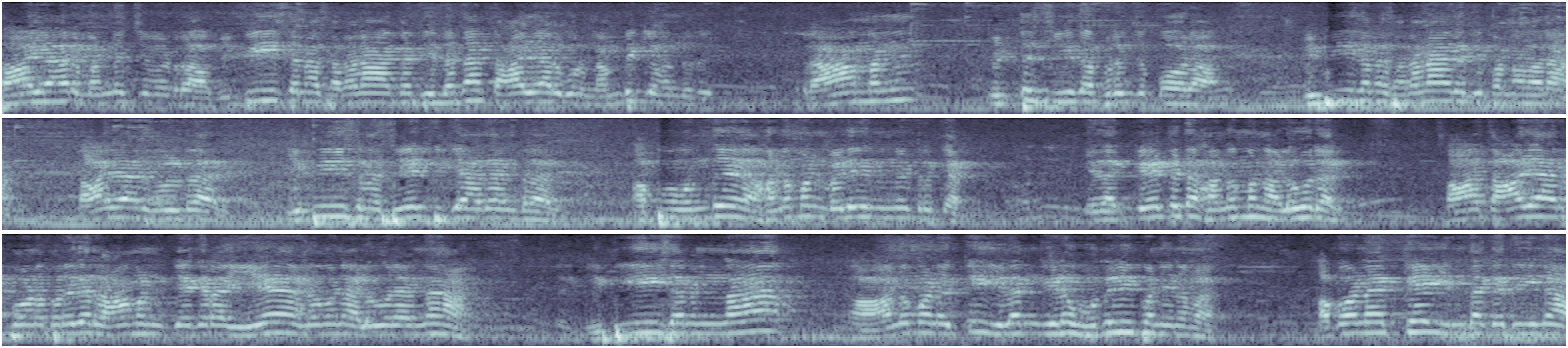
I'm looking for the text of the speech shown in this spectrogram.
தாயார் மன்னிச்சு விடுறா. விபீஷண சரணாகதியில தான் தாயாருக்கு ஒரு நம்பிக்கை வந்தது. ராமன் விட்டு சீதை பிரிஞ்சு போறா. விபீஷண சரணாகதி பண்ண வரான். தாயார் சொல்றார் விபீஷண சேர்த்திக்காதன்றார் அப்ப வந்து ஹனுமன் வெளியே நின்றுட்டு இருக்கார். இதை கேட்டுட்டு ஹனுமன் அழுவுறார். தாயார் போன பிறகு ராமன் கேட்கிறா ஏன் ஹனுமன் அழுவுறான்னா விபீஷணன்னா அனுமனுக்கு இலங்கையில உதவி பண்ணினவன். அவனுக்கு இந்த கதினா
